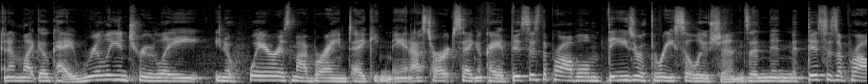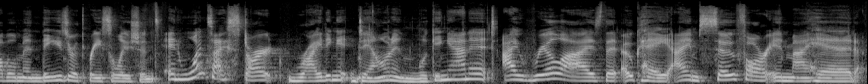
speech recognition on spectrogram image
And I'm like, okay, really and truly, you know, where is my brain taking me? And I start saying, okay, if this is the problem, these are three solutions. And then if this is a problem, and these are three solutions. And once I start writing it down and looking at it, I realize that, okay, I am so far in my head.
